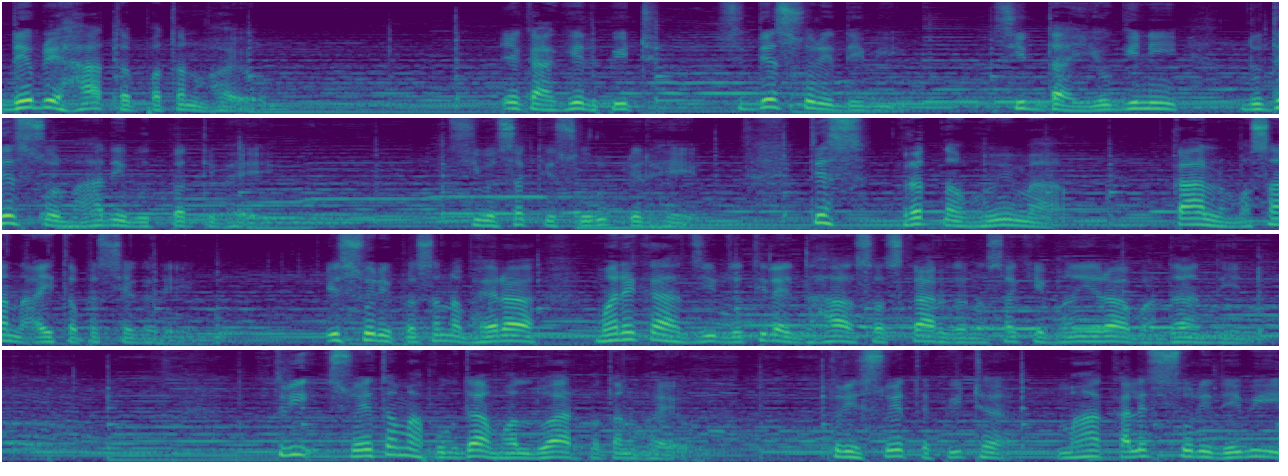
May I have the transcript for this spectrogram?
देब्रे हात पतन भयो। एका गिर पीठ सिद्धेश्वरी देवी सिद्धा योगिनी दुधेश्वर महादेव उत्पत्ति भए। शिवशक्ति स्वरूपले रहे। त्यस रत्नभूमिमा काल मसान आई तपस्या गरे। ईश्वरी प्रसन्न भएर मरेका जीव जतिलाई दाह संस्कार गर्न सके भनेर वरदान दिइन्। त्रिश्वेतमा पुग्दा मलद्वार पतन भयो। त्रिश्वेत पीठ महाकालेश्वरी देवी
